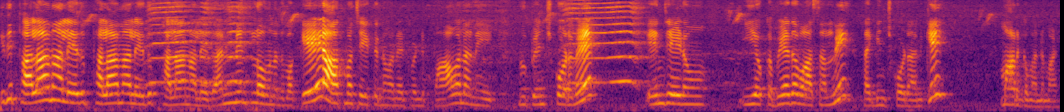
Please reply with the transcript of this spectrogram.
ఇది ఫలానా లేదు ఫలానా లేదు ఫలానా లేదు. అన్నింటిలో ఉన్నది ఒకే ఆత్మ చైతన్యం అనేటువంటి భావనని నువ్వు పెంచుకోవడమే ఏం చేయడం? ఈ యొక్క భేదవాసనల్ని తగ్గించుకోవడానికి మార్గం అన్నమాట.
